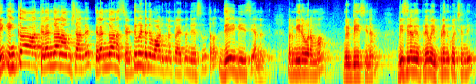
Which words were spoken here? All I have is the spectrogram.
ఇంక ఇంకా ఆ తెలంగాణ అంశాన్ని తెలంగాణ సెంటిమెంట్ని వాడుకునే ప్రయత్నం చేస్తున్న తర్వాత జేబీసీ అన్నది. మరి మీరు ఎవరమ్మా మీరు బీసీనా? బీసీల మీద ప్రేమ ఇప్పుడు ఎందుకు వచ్చింది?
